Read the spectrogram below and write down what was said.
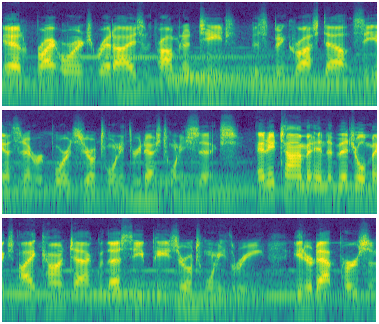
It has bright orange red eyes and prominent teeth. This has been crossed out. See Incident Report 023-26. Anytime an individual makes eye contact with SCP-023, either that person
